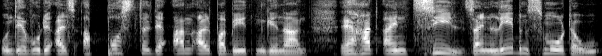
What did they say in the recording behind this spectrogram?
Und er wurde als Apostel der Analphabeten genannt. Er hat ein Ziel, sein Lebensmotto,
